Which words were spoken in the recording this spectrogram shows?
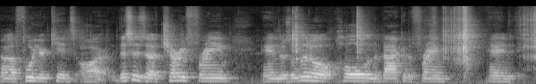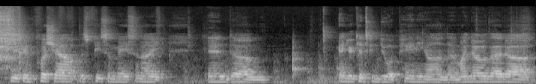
uh, for your kids art. This is a cherry frame, and there's a little hole in the back of the frame, and you can push out this piece of masonite, and um, and your kids can do a painting on them. I know that uh,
